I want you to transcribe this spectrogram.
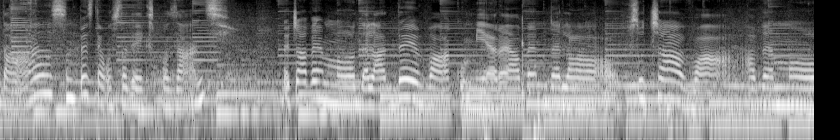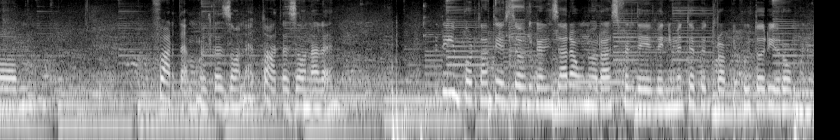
Da, sunt peste 100 de expozanți. Deci avem uh, de la Deva cu miere, avem de la Suceava, avem uh, foarte multe zone, toate zonele de importantă este organizarea unor astfel de evenimente pentru apicultorii români?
